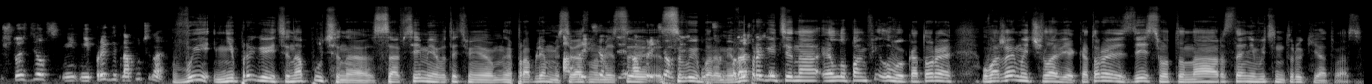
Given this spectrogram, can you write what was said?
Что сделать? Не, не прыгать на Путина? Вы не прыгаете на Путина со всеми вот этими проблемами, а связанными а с, а с выборами выборами. Вы прыгаете на Эллу Памфилову, которая уважаемый человек, которая здесь вот на расстоянии вытянутой руки от вас.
